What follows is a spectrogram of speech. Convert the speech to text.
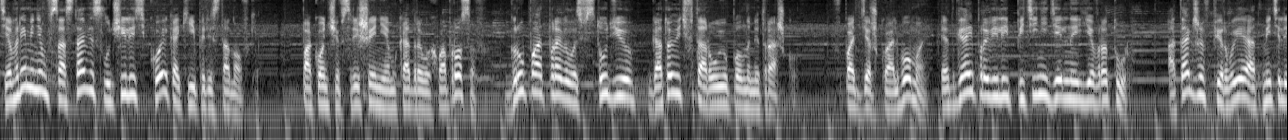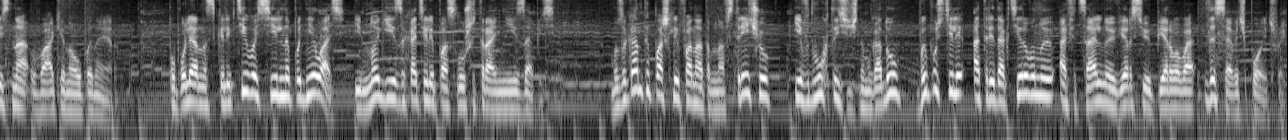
Тем временем в составе случились кое-какие перестановки — Покончив с решением кадровых вопросов, группа отправилась в студию готовить вторую полнометражку. В поддержку альбома Эдгай провели пятинедельный Евротур, а также впервые отметились на Вакен Open Air. Популярность коллектива сильно поднялась, и многие захотели послушать ранние записи. Музыканты пошли фанатам навстречу и в 2000 году выпустили отредактированную официальную версию первого The Savage Poetry.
